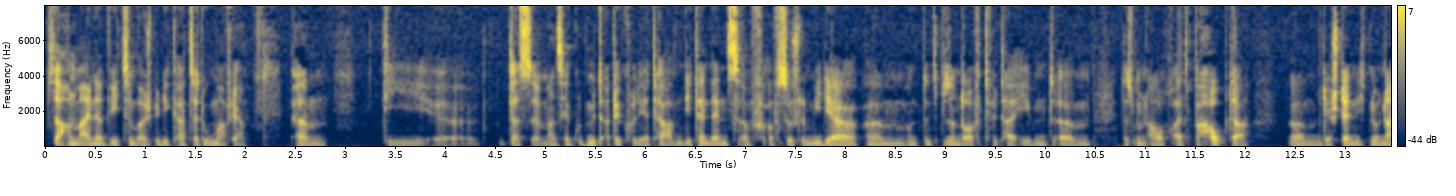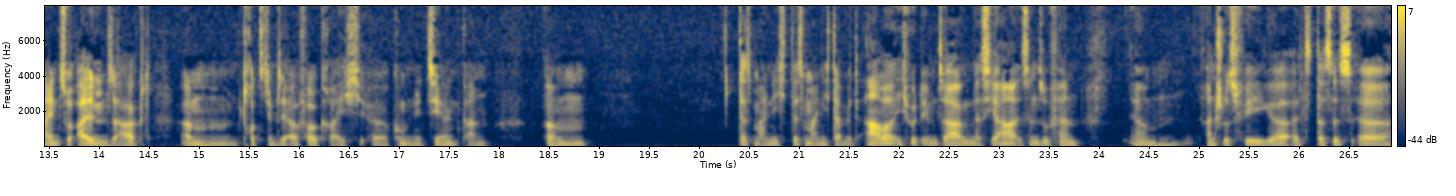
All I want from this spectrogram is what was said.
Sachen meine, wie zum Beispiel die KZU-Mafia. Ähm, die äh, das immer sehr gut mitartikuliert haben, die Tendenz auf, auf Social Media ähm, und insbesondere auf Twitter eben, ähm, dass man auch als Behaupter, ähm, der ständig nur Nein zu allem sagt, ähm, trotzdem sehr erfolgreich äh, kommunizieren kann. Ähm, das meine ich, das meine ich damit. Aber ich würde eben sagen, das Ja ist insofern ähm, anschlussfähiger, als dass es äh,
